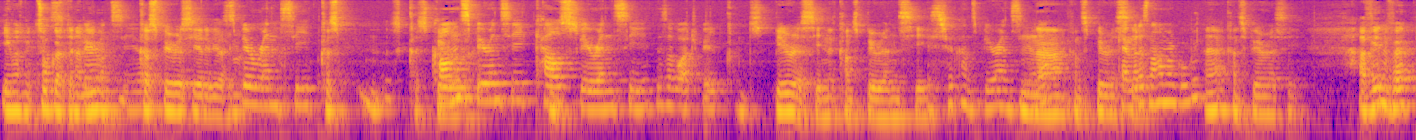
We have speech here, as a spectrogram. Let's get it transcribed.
irgendwas mit Zucker, den habe ich immer- Conspiracy, oder wie auch immer. Conspiracy. Cons Conspiracy. Cowspiracy. Das ist ein Wortspiel. Conspiracy, nicht Conspiracy. Das ist schon Conspiracy, oder? Nein, Conspiracy. Können wir das noch einmal googeln? Ja, Conspiracy. Auf jeden Fall,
